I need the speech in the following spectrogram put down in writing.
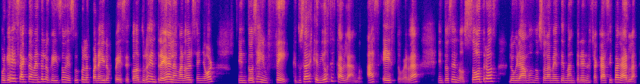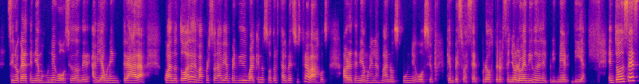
porque es exactamente lo que hizo Jesús con los panes y los peces. Cuando tú los entregas en las manos del Señor, entonces, en fe, que tú sabes que Dios te está hablando, haz esto, ¿verdad? Entonces, nosotros logramos no solamente mantener nuestra casa y pagarla, sino que ahora teníamos un negocio donde había una entrada. Cuando todas las demás personas habían perdido, igual que nosotros, tal vez sus trabajos, ahora teníamos en las manos un negocio que empezó a ser próspero. El Señor lo bendijo desde el primer día. Entonces,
